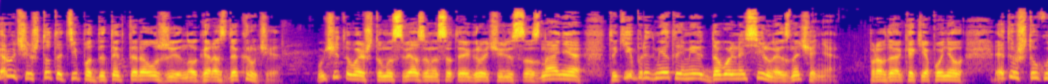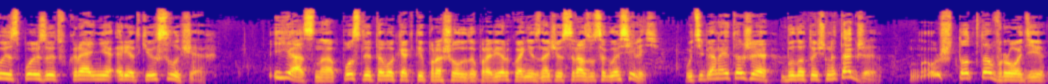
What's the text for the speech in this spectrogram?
Короче, что-то типа детектора лжи, но гораздо круче. Учитывая, что мы связаны с этой игрой через сознание, такие предметы имеют довольно сильное значение. Правда, как я понял, эту штуку используют в крайне редких случаях. Ясно. После того, как ты прошел эту проверку, они, значит, сразу согласились. У тебя на этаже было точно так же? Ну, что-то вроде.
